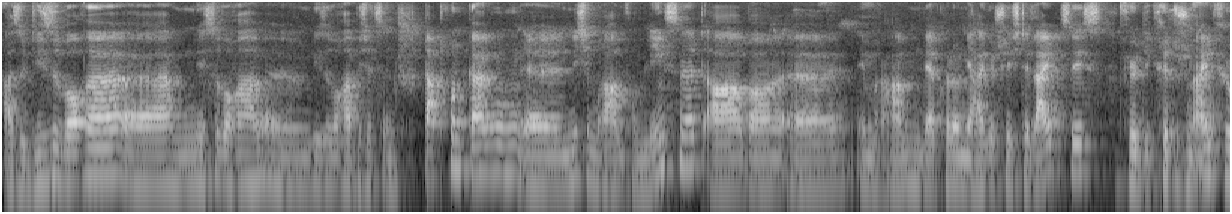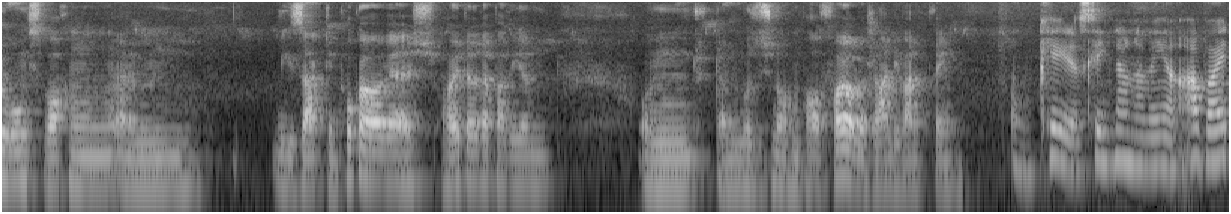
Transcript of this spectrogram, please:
also diese Woche, äh, nächste Woche, äh, diese Woche habe ich jetzt einen Stadtrundgang, äh, nicht im Rahmen vom Linksnet, aber äh, im Rahmen der Kolonialgeschichte Leipzigs für die kritischen Einführungswochen. Ähm, wie gesagt, den Drucker werde ich heute reparieren und dann muss ich noch ein paar Feuerlöscher an die Wand bringen. Okay, das klingt nach einer Menge Arbeit.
